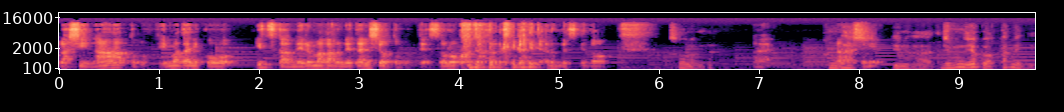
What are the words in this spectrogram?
らしいなと思って、いまだにこう、いつかメルマガのネタにしようと思って、その言葉だけ書いてあるんですけど、そうなんだ。はい。らしいっていうのが自分でよくわかんないんでね。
